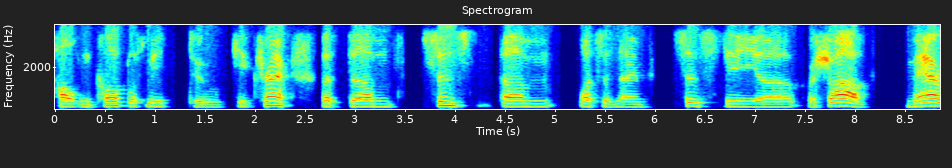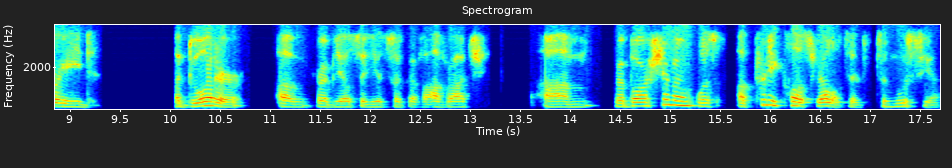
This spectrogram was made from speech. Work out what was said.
halt and cope with me to keep track. But um, since, um, what's his name? Since the uh, Rashab married a daughter of Rabbi Yosef Yitzchak of Avrach, um, Rabbi Shimon was a pretty close relative to Musia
